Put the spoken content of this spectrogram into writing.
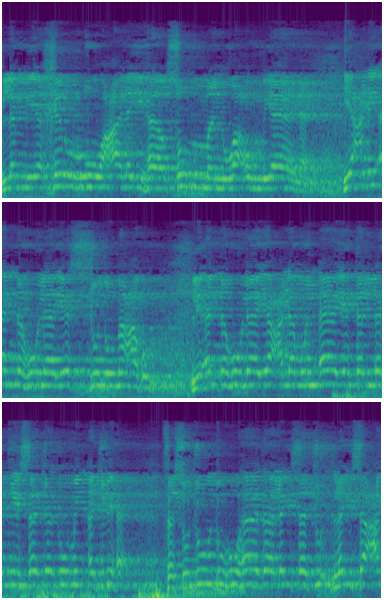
لم يخروا عليها صما وعميانا. يعني أنه لا يسجد معهم لأنه لا يعلم الآية التي سجدوا من أجلها. فسجوده هذا ليس, ليس عن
